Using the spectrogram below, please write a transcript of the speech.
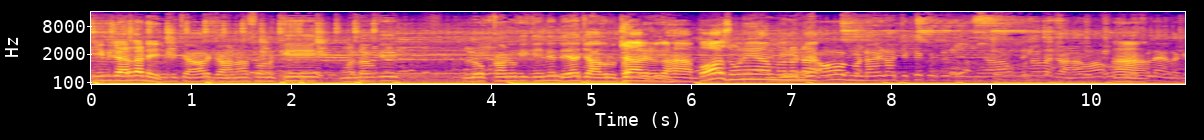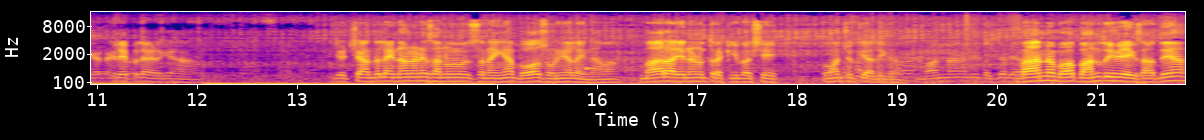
ਕੀ ਵਿਚਾਰ ਤੁਹਾਡੇ? ਵਿਚਾਰ ਗਾਣਾ ਸੁਣ ਕੇ ਮਤਲਬ ਕਿ ਲੋਕਾਂ ਨੂੰ ਕੀ ਕਹਿੰਦੇ ਹੁੰਦੇ ਆ? ਜਾਗਰੂਕਤਾ ਜਾਗਰੂਕ ਹਾਂ। ਬਹੁਤ ਸੋਹਣੇ ਆ ਮਤਲਬ ਨਾ ਉਹ ਮੁੰਡਾ ਜਿਹੜਾ ਚਿੱਟੇ ਕੁੜਤੇ ਪਜਾਮੇ ਵਾਲਾ ਉਹਨਾਂ ਦਾ ਗਾਣਾ ਵਾ ਉਹ ਹਾਂ। ਕਲਿੱਪ ਲੈਣ ਲੱਗਿਆ ਟਰੈਕਟਰ। ਕਲਿੱਪ ਲੈਣ ਗਏ ਹਾਂ। ਜੋ ਚੰਦ ਲਾਈਨਾਂ ਉਹਨਾਂ ਨੇ ਸਾਨੂੰ ਸੁਣਾਈਆਂ ਬਹੁਤ ਸੋਹਣੀਆਂ ਲਾਈਨਾਂ ਵਾ। ਮਹਾਰਾਜ ਇਹਨਾਂ ਨੂੰ ਤਰੱਕੀ ਬਖਸ਼ੇ ਪਹੁੰਚ ਚੁੱਕੇ ਗਰਾਂ ਬੰਨ ਵੀ ਵੱਜਣ ਬੰਨ ਬਹੁਤ ਬੰਨ ਤੁਸੀਂ ਵੇਖ ਸਕਦੇ ਆ।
